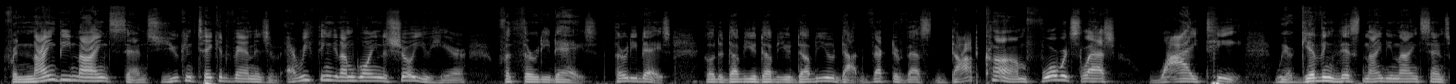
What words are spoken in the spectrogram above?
for 99 cents, you can take advantage of everything that I'm going to show you here for 30 days. 30 days. Go to www.vectorvest.com forward slash YT. We are giving this 99 cents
